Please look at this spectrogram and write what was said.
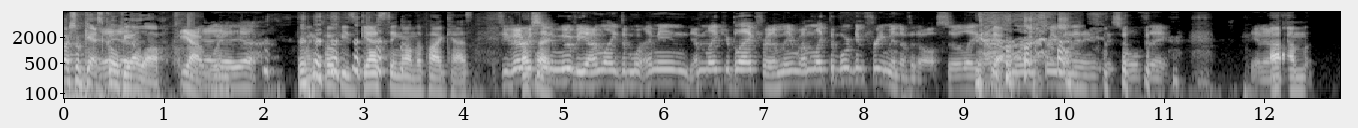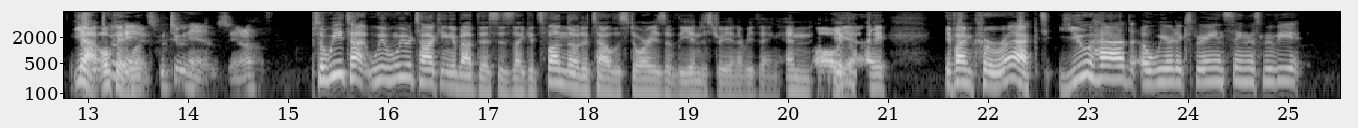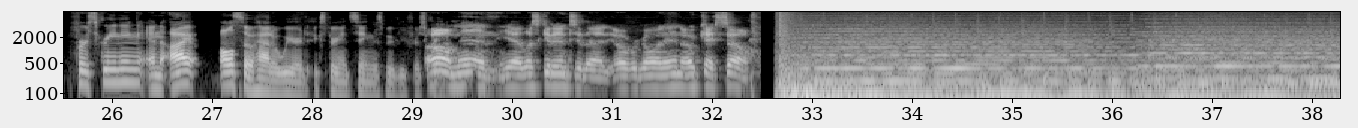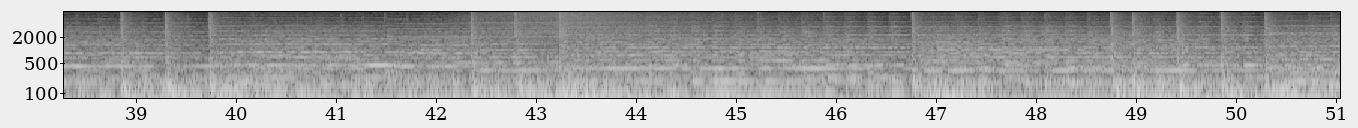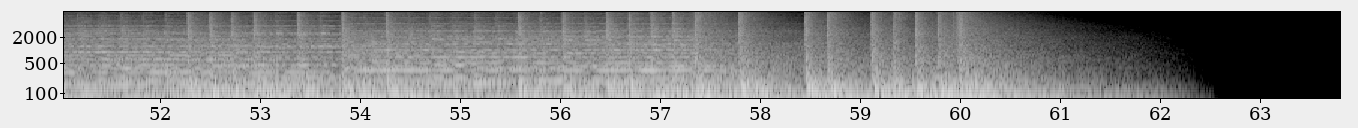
Special guest yeah, Kofi yeah. Outlaw. Yeah, yeah, when, yeah, yeah when Kofi's guesting on the podcast. If you've ever That's seen right. a movie, I'm like the. Mo- I mean, I'm like your black friend. I mean, I'm like the Morgan Freeman of it all. So like, I'm Yeah. Morgan Freeman in this whole thing. You know. Um, yeah, with two okay. well, with two hands, you know. so we ta- we we were talking about this is like it's fun though to tell the stories of the industry and everything. And Oh, if yeah. I, if I'm correct, you had a weird experience seeing this movie for screening, and I also had a weird experience seeing this movie for screening. Oh man, yeah. Let's get into that. Oh, we're going in. Okay, so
